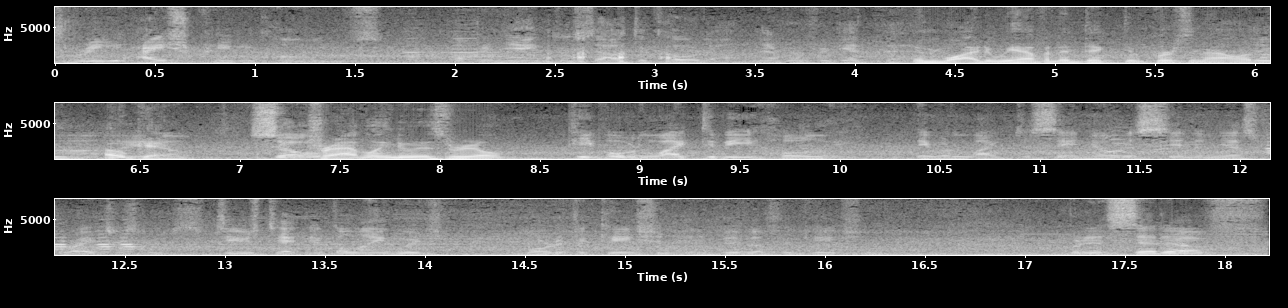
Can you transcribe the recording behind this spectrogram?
three ice cream cones up in Yankton, South Dakota. I'll never forget that. And why do we have an addictive personality? Uh-huh, okay. So Traveling to Israel. people would like to be holy. They would like to say no to sin and yes to righteousness. To use technical language, mortification and vivification. But instead of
